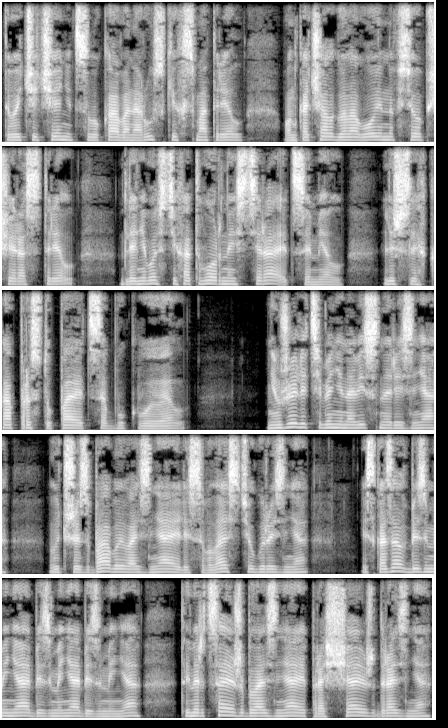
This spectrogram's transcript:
Твой чеченец лукаво на русских смотрел, Он качал головой на всеобщий расстрел, Для него стихотворный стирается мел, Лишь слегка проступается букву «Л». Неужели тебе ненавистна резня, Лучше с бабой возня или с властью грызня — и, сказав «без меня, без меня, без меня», ты мерцаешь блазня и прощаешь дразня.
